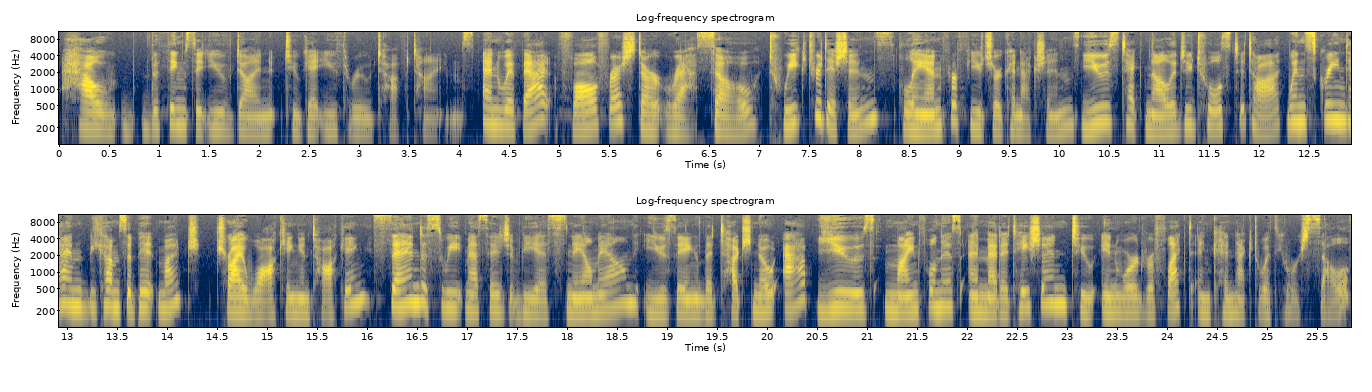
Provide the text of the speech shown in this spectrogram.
how the things that you've done to get you through tough times. And with that, Fall Fresh Start wrap. So, tweak traditions, plan for future connections, use technology tools to talk. When screen time becomes a bit much, try walking and talking. Send a sweet message via snail mail using the TouchNote app. Use mindfulness and meditation to inward reflect and connect with yourself.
